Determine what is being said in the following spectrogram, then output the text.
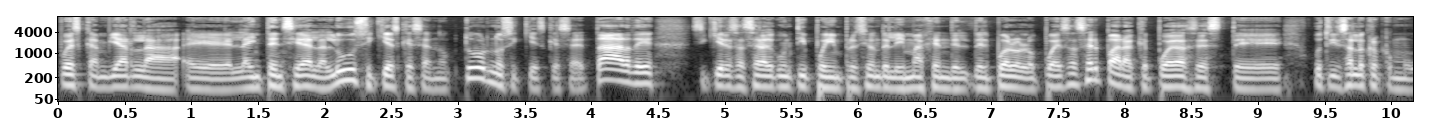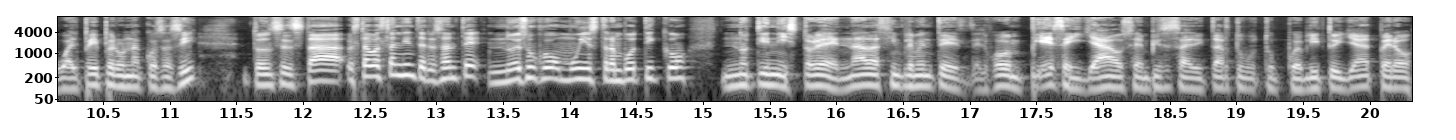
puedes cambiar la, eh, la intensidad de la luz si quieres que sea nocturno, si quieres que sea de tarde, si quieres hacer algún tipo de impresión de la imagen del, pueblo lo puedes hacer para que puedas este, utilizarlo creo como wallpaper una cosa así. Entonces está, está bastante interesante. No es un juego muy estrambótico, no tiene historia de nada, simplemente el juego empieza y ya, o sea, empiezas a editar tu, pueblito y ya, pero...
